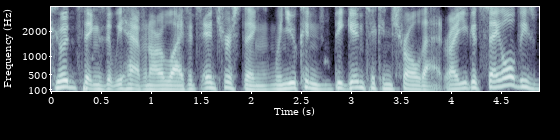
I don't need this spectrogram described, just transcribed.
good things that we have in our life, it's interesting when you can begin to control that, right? You could say, oh, these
